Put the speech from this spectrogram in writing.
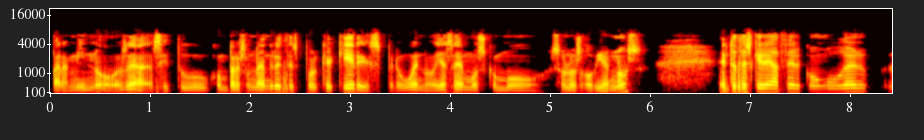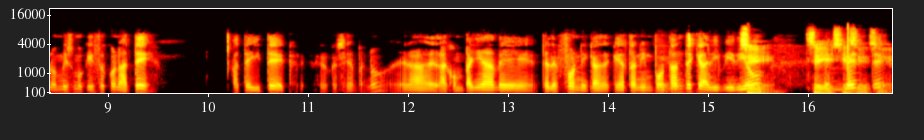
para mí no. O sea, si tú compras un Android es porque quieres, pero bueno, ya sabemos cómo son los gobiernos. Entonces quiere hacer con Google lo mismo que hizo con AT, AT&T, creo que se llama, ¿no? Era la compañía de telefónica que era tan importante que la dividió Sí, sí, en sí, sí, 20, sí.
